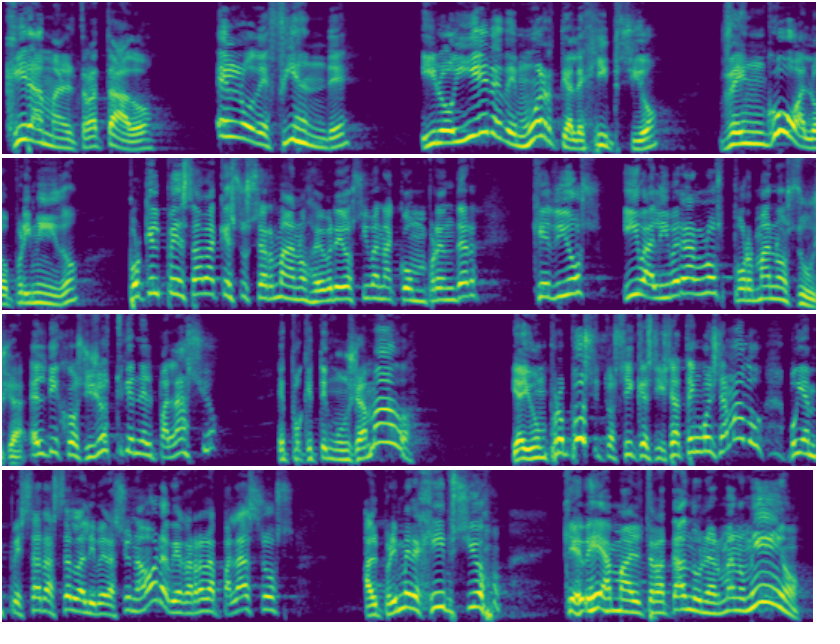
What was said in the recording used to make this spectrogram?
que era maltratado, él lo defiende y lo hiere de muerte al egipcio, vengó al oprimido, porque él pensaba que sus hermanos hebreos iban a comprender que Dios iba a liberarlos por mano suya. Él dijo, si yo estoy en el palacio, es porque tengo un llamado. Y hay un propósito, así que si ya tengo el llamado, voy a empezar a hacer la liberación ahora, voy a agarrar a palazos al primer egipcio que vea maltratando a un hermano mío.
